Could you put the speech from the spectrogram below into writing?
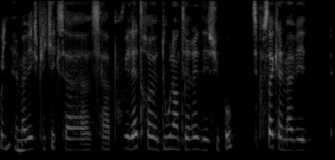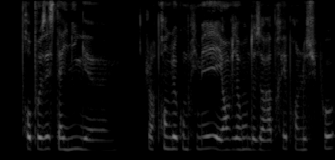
Oui elle m'avait expliqué que ça, ça pouvait l'être euh, d'où l'intérêt des suppos c'est pour ça qu'elle m'avait proposer ce timing, euh, genre prendre le comprimé et environ deux heures après prendre le suppôt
